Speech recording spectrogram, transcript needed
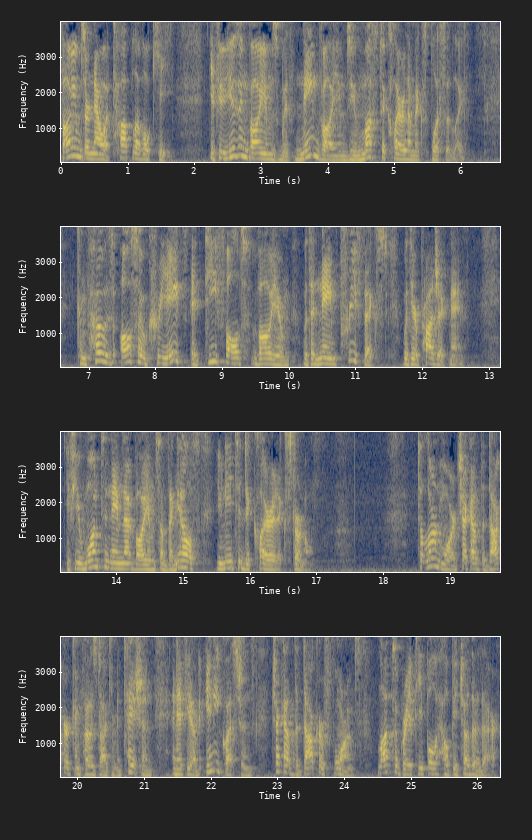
Volumes are now a top level key. If you're using volumes with named volumes, you must declare them explicitly. Compose also creates a default volume with a name prefixed with your project name. If you want to name that volume something else, you need to declare it external. To learn more, check out the Docker Compose documentation, and if you have any questions, check out the Docker forums. Lots of great people help each other there.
